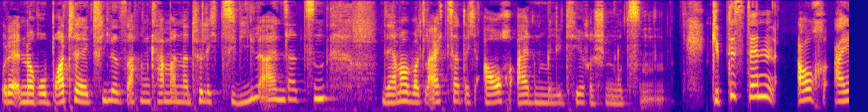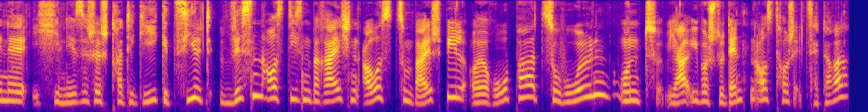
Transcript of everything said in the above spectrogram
oder in der Robotik. Viele Sachen kann man natürlich zivil einsetzen. Sie haben aber gleichzeitig auch einen militärischen Nutzen. Gibt es denn auch eine chinesische Strategie, gezielt Wissen aus diesen Bereichen aus zum Beispiel Europa zu holen und ja über Studentenaustausch etc.?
